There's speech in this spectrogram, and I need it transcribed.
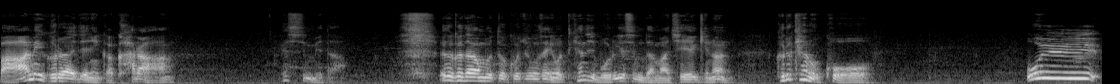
마음이 그래야 되니까 가라. 했습니다. 그래서 그 다음부터 그 중생이 어떻게 했는지 모르겠습니다만 제 얘기는 그렇게 해놓고 올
